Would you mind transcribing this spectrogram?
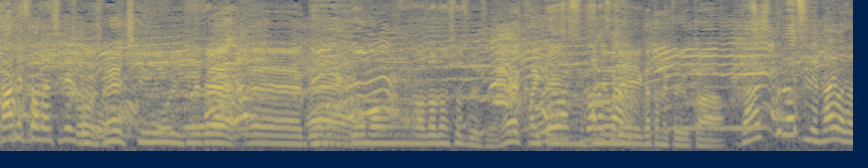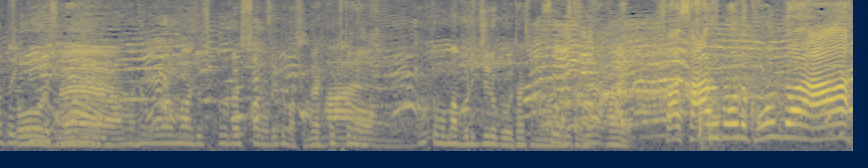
関節技を締めると。そうですね、チキンウィングに決めて、えー、拷問技の一つですよね、回転跳ね折り固めというか、男子プロレスでない技と言っていいですね、あの辺はまあ女子プロらしさも出てますね、北斗の。北斗もまあブリッジ力を出してもらいました。から、ね。はい、さあサーフボード今度はあ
